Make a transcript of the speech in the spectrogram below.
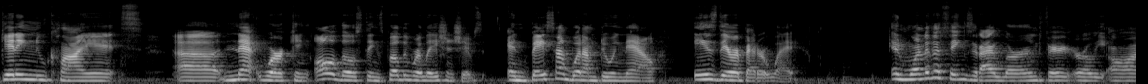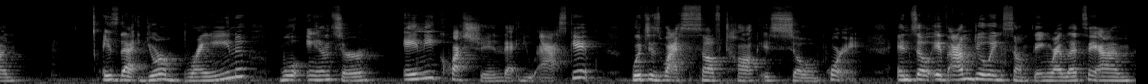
getting new clients, uh, networking, all of those things, building relationships. And based on what I'm doing now, is there a better way? And one of the things that I learned very early on is that your brain will answer any question that you ask it, which is why self talk is so important. And so if I'm doing something, right, let's say I'm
